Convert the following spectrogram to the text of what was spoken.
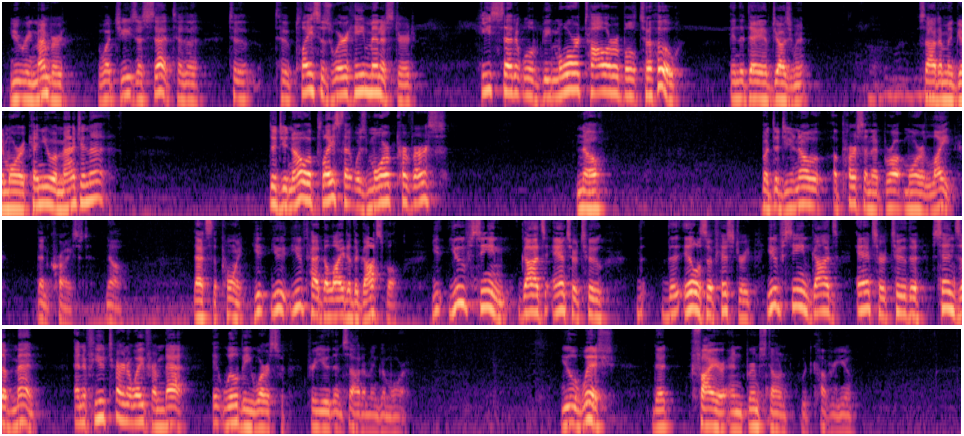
You remember what Jesus said to, the, to, to places where he ministered. He said it will be more tolerable to who in the day of judgment? Sodom and Gomorrah. Can you imagine that? Did you know a place that was more perverse? No. But did you know a person that brought more light than Christ? No. That's the point. You, you, you've had the light of the gospel. You, you've seen God's answer to the, the ills of history. You've seen God's answer to the sins of men. And if you turn away from that, it will be worse for you than Sodom and Gomorrah. You'll wish that fire and brimstone would cover you.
